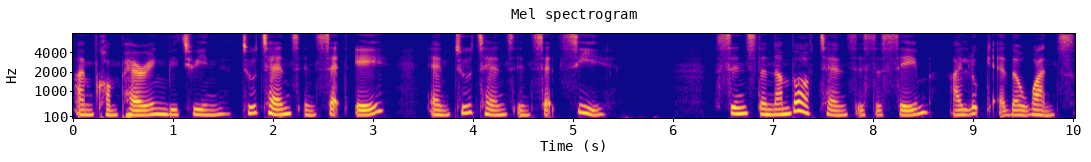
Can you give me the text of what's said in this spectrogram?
I'm comparing between 2 tens in set A and 2 tens in set C. Since the number of tens is the same, I look at the ones.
